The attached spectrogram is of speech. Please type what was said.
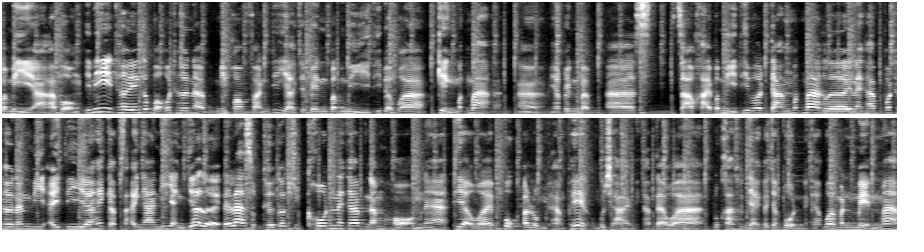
บะหมี่อะครับผมทีนี้เธอเองก็บอกว่าเธอน่ะมีความฝันที่อยากจะเป็นบะหมี่ที่แบบว่าเก่งมากๆอะอ่าอยากเป็นแบบอ่าสาวขายบะหมี่ที่ว่าดังมากๆเลยนะครับ เพราะเธอนั้นมีไอเดียให้กับสายงานนี้อย่างเยอะเลย และล่าสุดเธอก็คิดค้นนะครับน้ำหอมนะฮะที่เอาไว้ปลุกอารมณ์ทางเพศของผู้ชายนะครับแต่ว่าลูกค้าส่วนใหญ่ก็จะบ่นนะครับว่ามันเหม็นมาก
